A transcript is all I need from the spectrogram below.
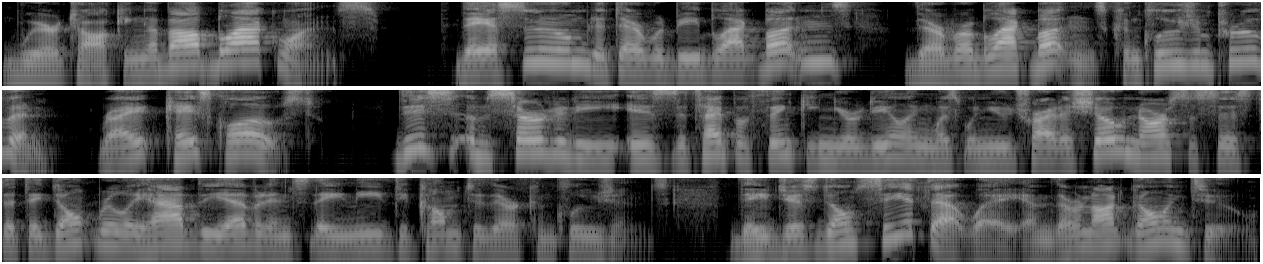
we're talking about black ones. They assumed that there would be black buttons, there were black buttons. Conclusion proven, right? Case closed. This absurdity is the type of thinking you're dealing with when you try to show narcissists that they don't really have the evidence they need to come to their conclusions. They just don't see it that way, and they're not going to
